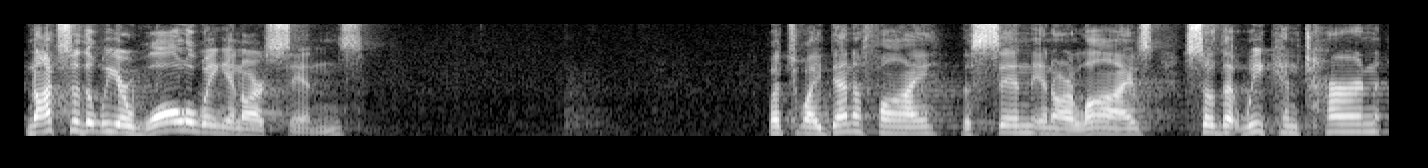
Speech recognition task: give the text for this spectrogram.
not so that we are wallowing in our sins, but to identify the sin in our lives so that we can turn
